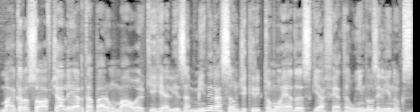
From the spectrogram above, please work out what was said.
Microsoft alerta para um malware que realiza mineração de criptomoedas que afeta Windows e Linux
